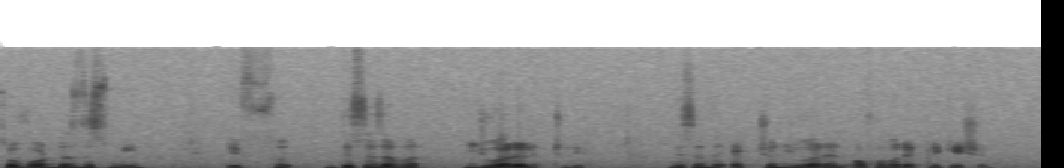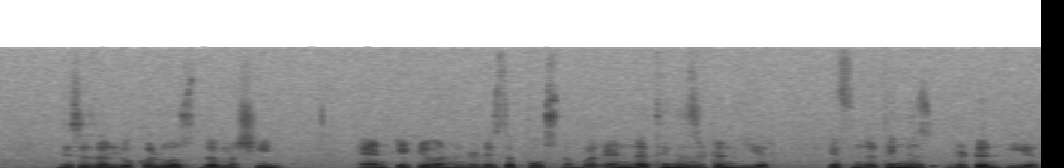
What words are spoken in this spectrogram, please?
So what does this mean? If this is our url actually this is the actual url of our application. This is the localhost the machine and 8100 is the port number and nothing is written here. If nothing is written here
